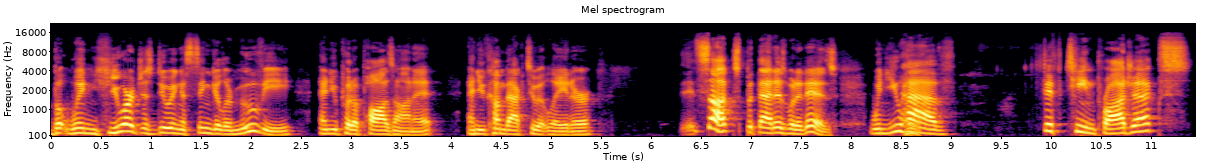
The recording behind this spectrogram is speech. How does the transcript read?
But when you are just doing a singular movie and you put a pause on it and you come back to it later, it sucks, but that is what it is. When you have 15 projects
